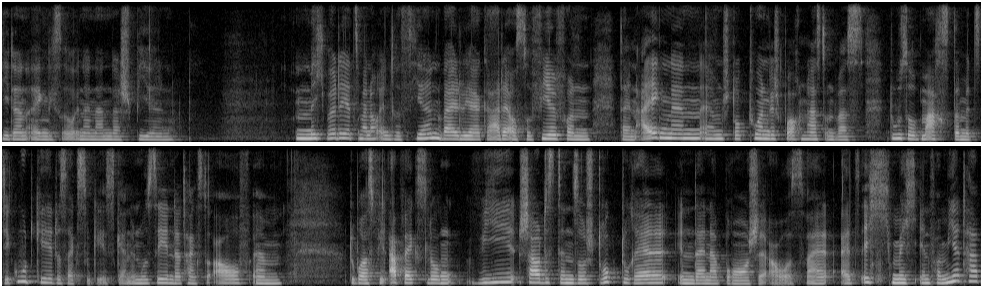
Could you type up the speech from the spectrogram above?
die dann eigentlich so ineinander spielen. Mich würde jetzt mal noch interessieren, weil du ja gerade auch so viel von deinen eigenen ähm, Strukturen gesprochen hast und was du so machst, damit es dir gut geht. Du sagst, du gehst gerne in Museen, da tankst du auf. Ähm, du brauchst viel Abwechslung. Wie schaut es denn so strukturell in deiner Branche aus? Weil als ich mich informiert habe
